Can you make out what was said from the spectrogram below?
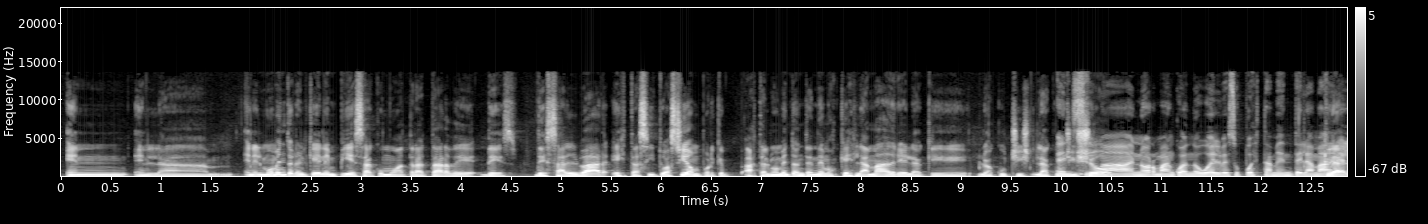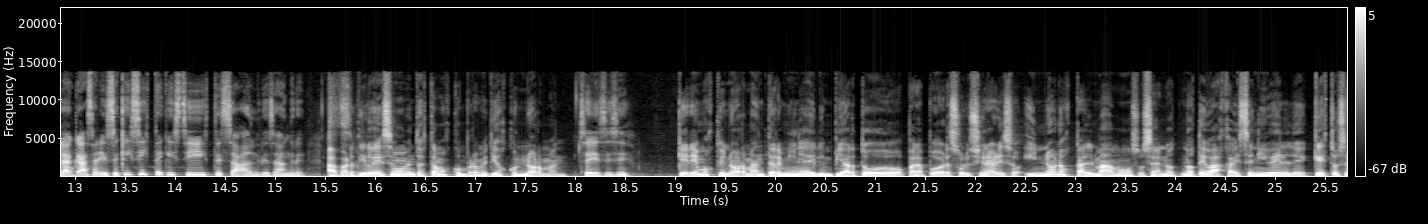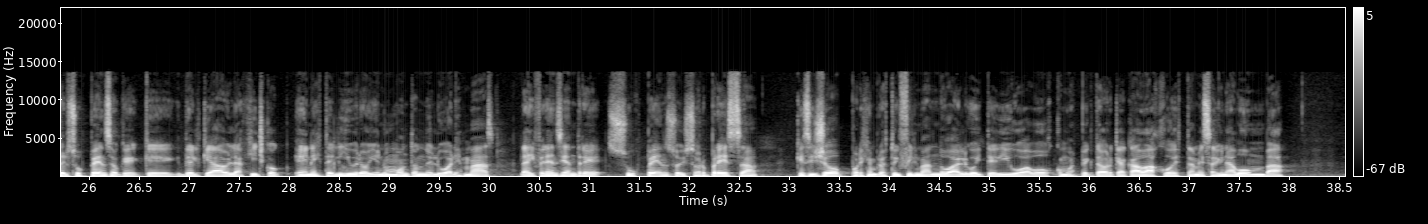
en, en la, en el momento en el que él empieza como a tratar de, de- de salvar esta situación, porque hasta el momento entendemos que es la madre la que lo acuchill- la acuchilló. Encima Norman cuando vuelve supuestamente la madre a Claro. la casa le dice, ¿qué hiciste? ¿Qué hiciste? Sangre, sangre. A partir de ese momento estamos comprometidos con Norman. Sí, sí, sí. Queremos que Norman termine de limpiar todo para poder solucionar eso. Y no nos calmamos, o sea, no, no te baja ese nivel de. que esto es el suspenso del que habla Hitchcock en este libro y en un montón de lugares más. La diferencia entre suspenso y sorpresa. Que si yo, por ejemplo, estoy filmando algo y te digo a vos, como espectador, que acá abajo de esta mesa hay una bomba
